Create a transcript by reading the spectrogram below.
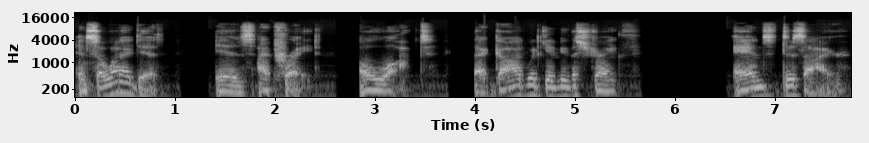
And so what I did is I prayed a lot that God would give me the strength and desire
